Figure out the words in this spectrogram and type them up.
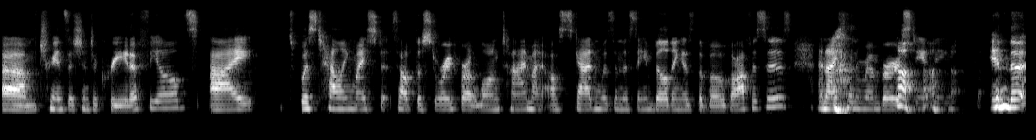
um, transition to creative fields. I was telling myself the story for a long time. I Skadden was in the same building as the Vogue offices, and I can remember standing in the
